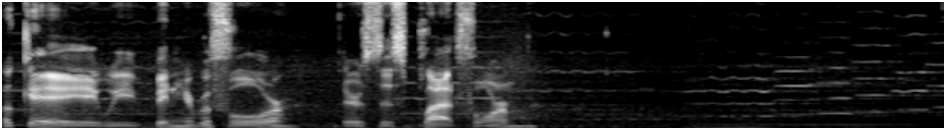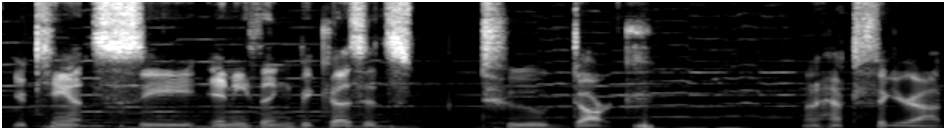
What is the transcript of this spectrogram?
Okay, we've been here before. There's this platform. You can't see anything because it's too dark. I'm gonna have to figure out.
